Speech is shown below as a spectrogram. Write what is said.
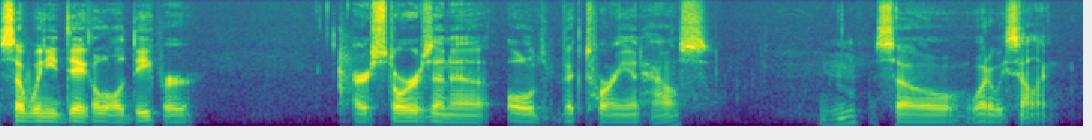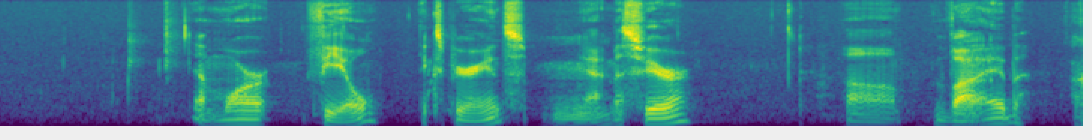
so when you dig a little deeper, our store's in an old Victorian house. Mm-hmm. So what are we selling? yeah, more feel, experience, Mm. atmosphere, um, vibe, A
